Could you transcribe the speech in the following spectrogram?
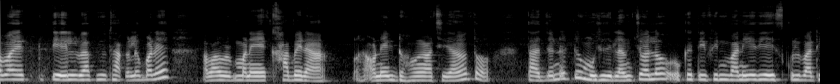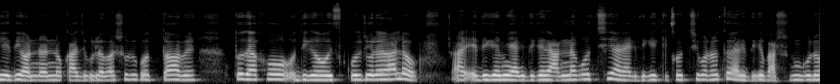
আবার একটু তেল বা কিছু থাকলে পরে আবার মানে খাবে না। অনেক ঢং আছে, জানো তো? তার জন্য একটু মুছে দিলাম। চলো, ওকে টিফিন বানিয়ে দিয়ে, স্কুল পাঠিয়ে দিয়ে অন্যান্য কাজগুলো আবার শুরু করতে হবে। তো দেখো, ওদিকে ও স্কুল চলে গেলো। আর এদিকে আমি একদিকে রান্না করছি, আর একদিকে কী করছি বলো তো? একদিকে বাসনগুলো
